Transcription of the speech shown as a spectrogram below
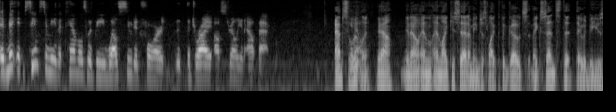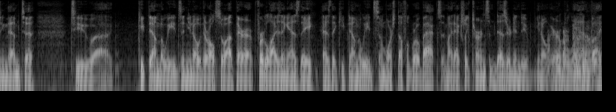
It, may, it seems to me that camels would be well suited for the, the dry Australian outback. Absolutely. Yeah. You know, and and like you said, I mean, just like the goats, it makes sense that they would be using them to to uh, keep down the weeds, and you know, they're also out there fertilizing as they as they keep down the weeds, so more stuff will grow back. So it might actually turn some desert into you know arable land by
